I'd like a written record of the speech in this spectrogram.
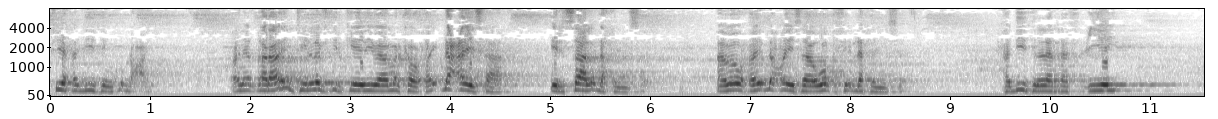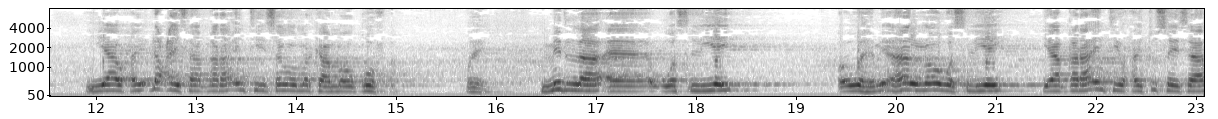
fii xadiiin ku dhacay yacnii qaraa-intii laftirkeedii baa marka waxay dhacaysaa irsaal dhexdiisa ama waxay dhacaysaa waqfi dhexdiisa. Xadiid la rafciyey yaa waxay dhacaysaa qaraa-intii isagoo markaa mowquuf ah. Mid la wasliyey oo wahmi ahaan loo wasliyey yaa qaraa-intii waxay tusaysaa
